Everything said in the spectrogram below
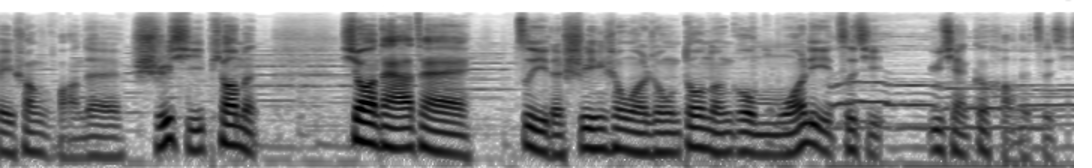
被双广的实习飘们！希望大家在自己的实习生活中都能够磨砺自己，遇见更好的自己。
